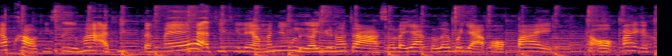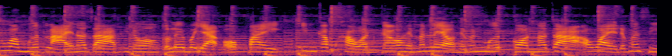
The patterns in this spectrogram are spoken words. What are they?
กับข้าวที่ซื้อมาอาทิตย์ตั้งแต่อาทิตย์ที่แล้วมันยังเหลืออยู่เนาะจ้าโซระยะก็เลยบ่อยากออกไปถ้าออกไปก็คือว่ามืดหลายเนาะจ้าพี่น้องก็เลยบ่อยากออกไปกินกับข้าวอันเก่าให้มันแล้วให้มันมืดก่อนเนาะจ้าเอาไว้เดี๋ยวมันสิ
